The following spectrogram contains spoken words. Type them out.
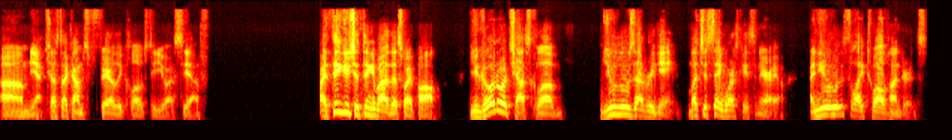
um, yeah, chess.com is fairly close to USCF. I think you should think about it this way, Paul. You go to a chess club, you lose every game. Let's just say worst case scenario, and you lose to like 1200s.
